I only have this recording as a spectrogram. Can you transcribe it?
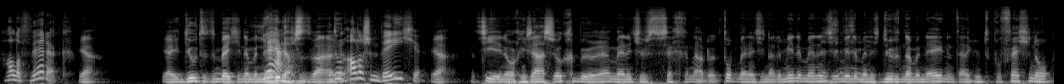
half werk. ja. ja, je duwt het een beetje naar beneden Ja, als het ware. We doen alles een beetje. Ja, dat zie je in organisaties ook gebeuren. Hè? Managers zeggen, nou, de topmanager naar de middenmanager, middenmanager duwt het naar beneden. En uiteindelijk moet de professional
